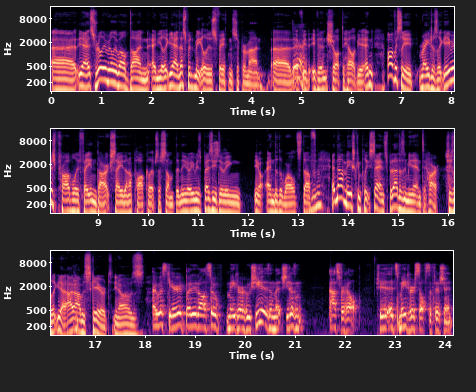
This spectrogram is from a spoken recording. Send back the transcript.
Uh, yeah, it's really, really well done, and you're like, yeah, this would make you lose faith in Superman uh, if, he, if he didn't show up to help you. And obviously, Ryder's like, he was probably fighting Darkseid on Apokolips or something. You know, he was busy doing, you know, end of the world stuff, Mm-hmm. and that makes complete sense. But that doesn't mean anything to her. She's like, yeah, I, I was scared. You know, I was. I was scared, but it also made her who she is, and that she doesn't ask for help. She it's made her self sufficient.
